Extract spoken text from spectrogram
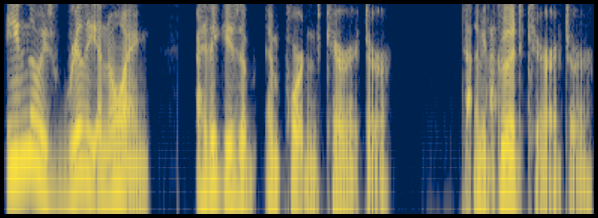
even though he's really annoying, I think he's an important character and a good character.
